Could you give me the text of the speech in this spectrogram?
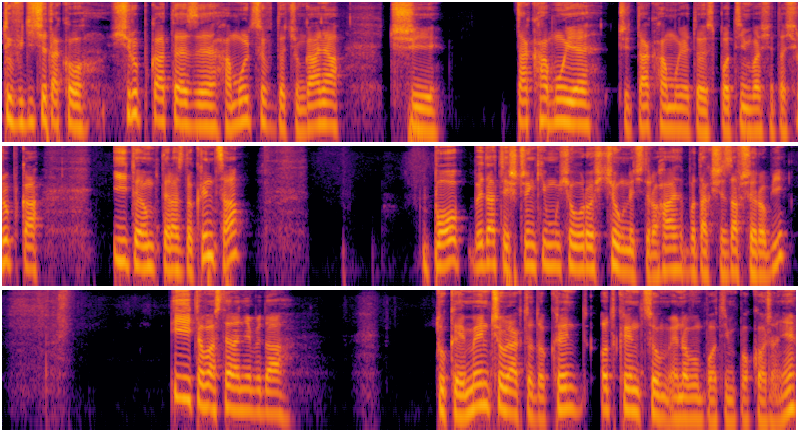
tu widzicie taką śrubkę z hamulców do ciągania, czy tak hamuje, czy tak hamuje, to jest pod tym właśnie ta śrubka. I to ją teraz dokręca, bo będę te szczęki musiał rozciągnąć trochę, bo tak się zawsze robi. I to was teraz nie będę tutaj męczył, jak to dokrę odkręcą nową po tym pokorze, nie?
